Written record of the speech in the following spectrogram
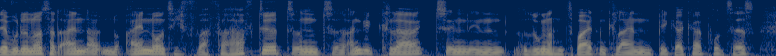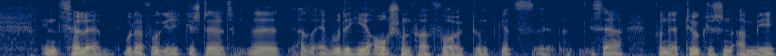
Der wurde 1991 verhaftet und äh, angeklagt in, in dem sogenannten zweiten kleinen PKK-Prozess in Celle, wurde er vor Gericht gestellt. Äh, also er wurde hier auch schon verfolgt und jetzt äh, ist er von der türkischen Armee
